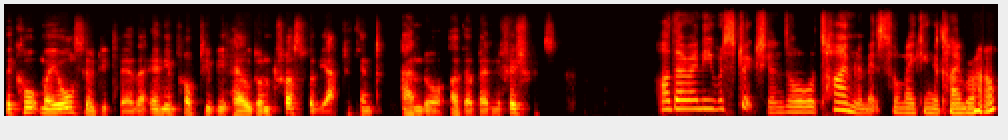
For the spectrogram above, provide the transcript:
The court may also declare that any property be held on trust for the applicant and or other beneficiaries. Are there any restrictions or time limits for making a claim, Ruhul?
